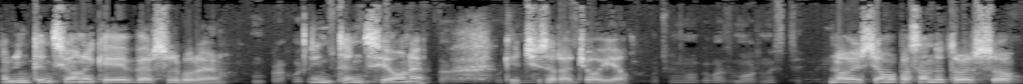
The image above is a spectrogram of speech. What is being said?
un'intenzione che è verso il Borea, un'intenzione che ci sarà gioia. очень много возможностей. Noi stiamo passando attraverso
